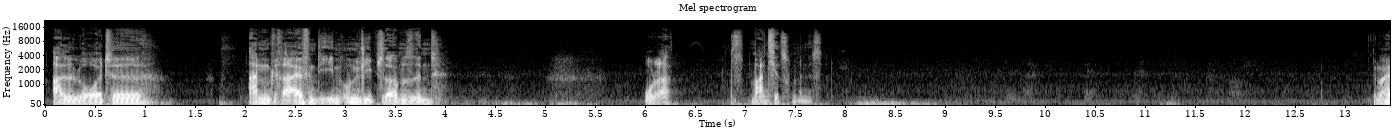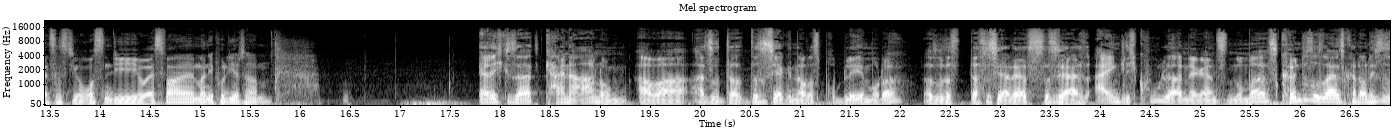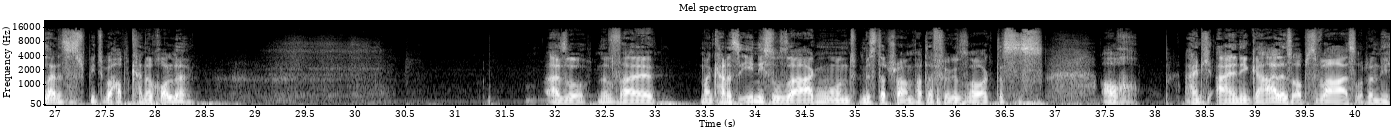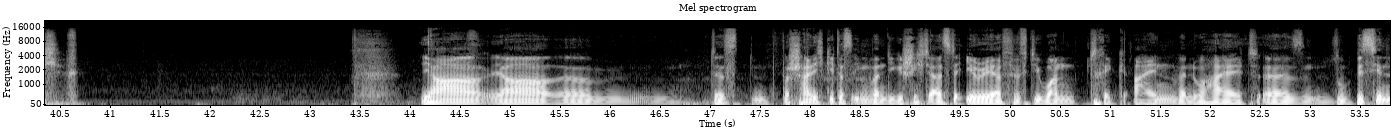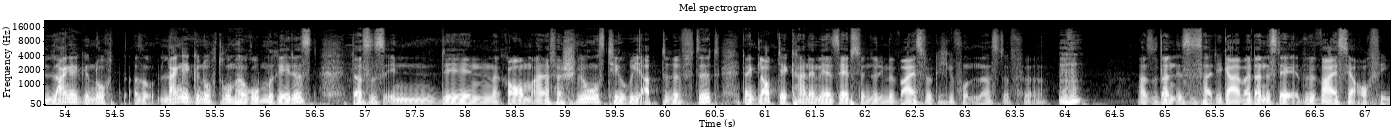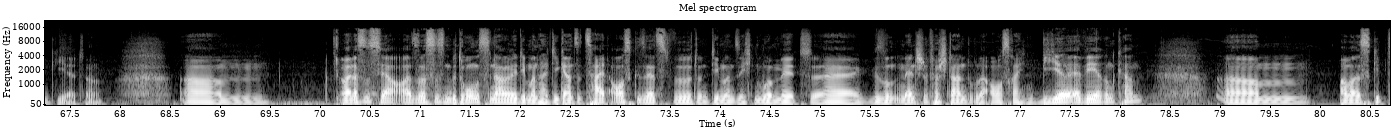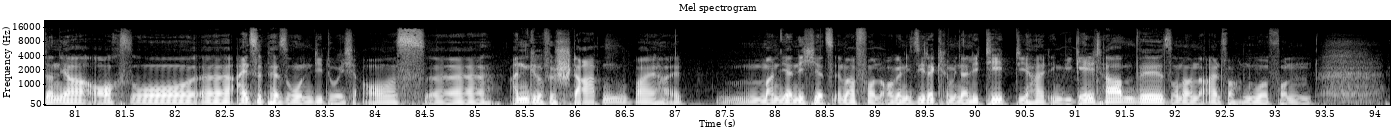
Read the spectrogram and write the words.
alle Leute angreifen, die ihnen unliebsam sind. Oder manche zumindest. Du meinst, dass die Russen die US-Wahl manipuliert haben? Ehrlich gesagt, keine Ahnung. Aber also das, das ist ja genau das Problem, oder? Also das, das ist ja das, das ist ja das eigentlich Coole an der ganzen Nummer. Es könnte so sein, es könnte auch nicht so sein, es spielt überhaupt keine Rolle. Also, ne, weil man kann es eh nicht so sagen und Mr. Trump hat dafür gesorgt, dass es auch eigentlich allen egal ist, ob es wahr ist oder nicht. Ja, ja, ähm, das, wahrscheinlich geht das irgendwann die Geschichte als der Area 51-Trick ein, wenn du halt äh, so ein bisschen lange genug, also lange genug drum herum redest, dass es in den Raum einer Verschwörungstheorie abdriftet, dann glaubt dir keiner mehr, selbst wenn du den Beweis wirklich gefunden hast dafür. Mhm. Also dann ist es halt egal, weil dann ist der Beweis ja auch fingiert. Ne? Ähm, aber das ist ja, also das ist ein Bedrohungsszenario, dem man halt die ganze Zeit ausgesetzt wird und dem man sich nur mit äh, gesundem Menschenverstand oder ausreichend Bier erwehren kann. Ähm, aber es gibt dann ja auch so äh, Einzelpersonen, die durchaus äh, Angriffe starten, wobei halt man ja nicht jetzt immer von organisierter Kriminalität, die halt irgendwie Geld haben will, sondern einfach nur von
